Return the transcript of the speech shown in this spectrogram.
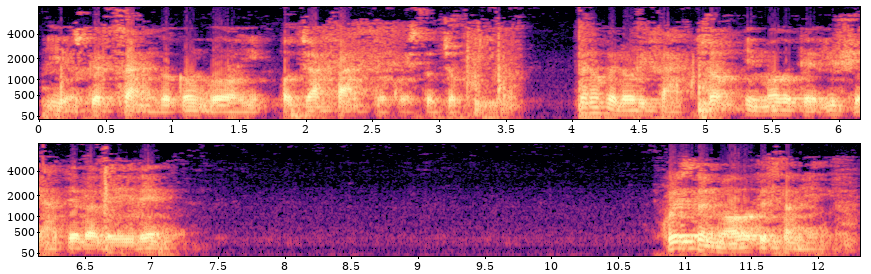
Io scherzando con voi ho già fatto questo giochino, però ve lo rifaccio in modo che riusciate ad avere questo è il Nuovo Testamento.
